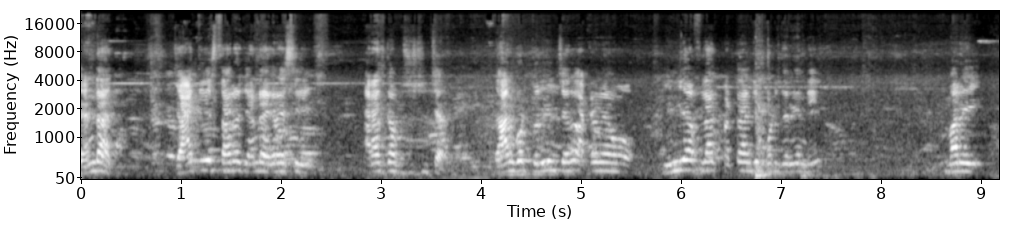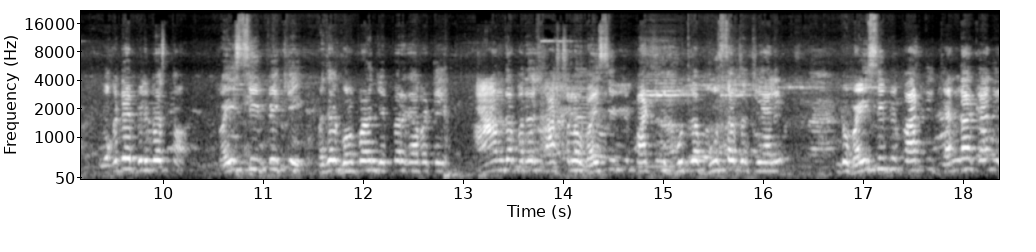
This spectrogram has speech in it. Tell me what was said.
జెండా జాతీయ స్థాయిలో జెండా ఎగరేసి అరాజకం సృష్టించారు. దాన్ని కూడా తొలగించారు. అక్కడ మేము ఇండియా ఫ్లాగ్ పెట్టాలని చెప్పడం జరిగింది. మరి ఒకటే పిలిపిస్తాం వైసీపీకి ప్రజలు గుణపడని చెప్పారు కాబట్టి ఆంధ్రప్రదేశ్ రాష్ట్రంలో వైసీపీ పార్టీని పూర్తిగా భూస్థాపితం చేయాలి. ఇంకా వైసీపీ పార్టీ జెండా కానీ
